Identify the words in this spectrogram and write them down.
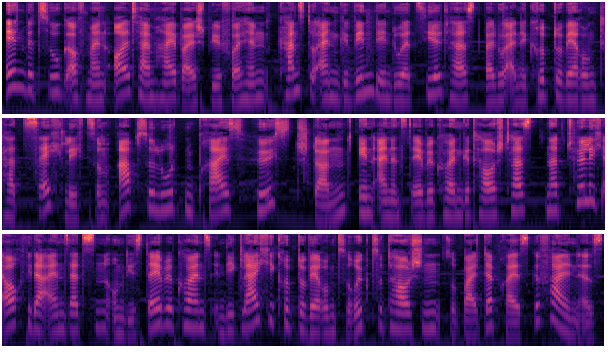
In Bezug auf mein All-Time-High-Beispiel vorhin kannst du einen Gewinn, den du erzielt hast, weil du eine Kryptowährung tatsächlich zum absoluten Preishöchststand in einen Stablecoin getauscht hast, natürlich auch wieder einsetzen, um die Stablecoins in die gleiche Kryptowährung zurückzutauschen, sobald der Preis gefallen ist.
